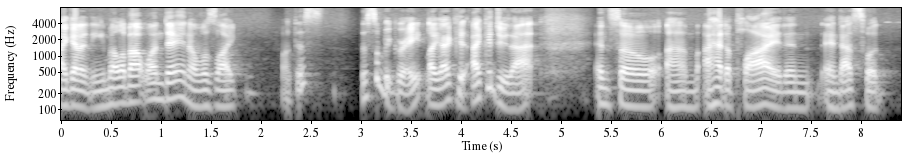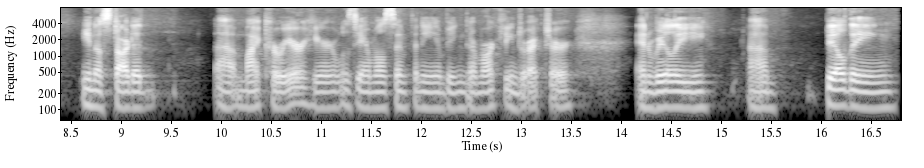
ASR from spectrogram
I got an email about one day, and I was like, "Well, this this will be great. Like I could I could do that." And so um, I had applied, and and that's what you know started uh, my career here was the Amarillo Symphony and being their marketing director, and really um, building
